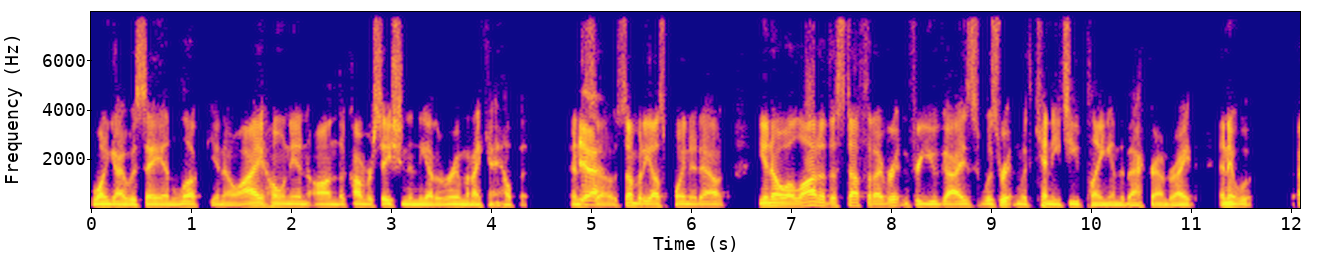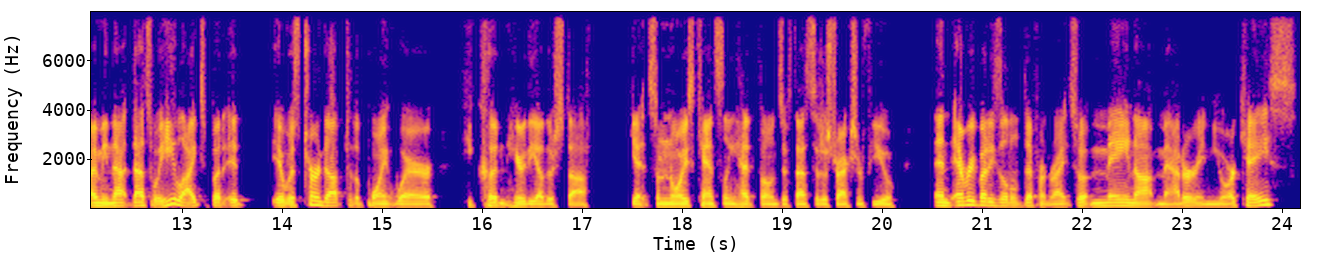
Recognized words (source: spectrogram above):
One guy was saying, "Look, you know, I hone in on the conversation in the other room, and I can't help it." And Yeah. so somebody else pointed out, you know, a lot of the stuff that I've written for you guys was written with Kenny G playing in the background, right? And it, w- I mean, that that's what he likes, but it it was turned up to the point where he couldn't hear the other stuff. Get some noise canceling headphones if that's a distraction for you. And everybody's a little different, right? So it may not matter in your case,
